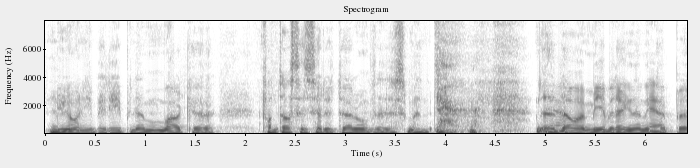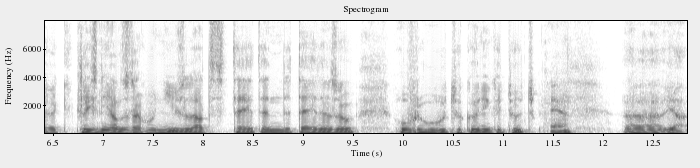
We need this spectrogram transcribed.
nu nog niet begrepen hebben welke fantastische return on investment ja. dat we meebrengen. En ik, Ja. heb, eh, ik lees niet anders dan goed nieuws de laatste tijd en de tijd en zo, over hoe goed de koning het doet. Ja. Uh, ja.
